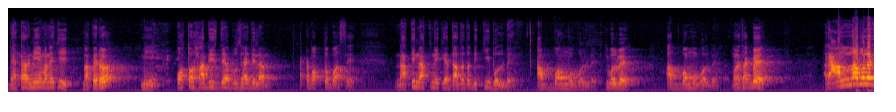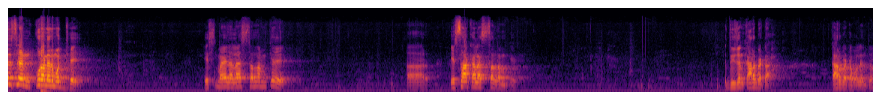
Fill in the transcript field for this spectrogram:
বেটার মেয়ে মানে কি? বাপেরও মেয়ে। কত হাদিস দিয়ে বুঝাই দিলাম। একটা বক্তব্য আছে নাতি নাতনিকে দাদা দাদি কি বলবে? আব্বু আম্মু বলবে। কি বলবে? আব্বু আম্মু বলবে। মনে থাকবে? আরে আল্লাহ বলে দিচ্ছেন কোরআনের মধ্যে। ইসমাইল আলাহিসাল্লামকে আর ইসাক আলাহিসাল্লামকে দুইজন কার বেটা? কার বেটা বলেন তো?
